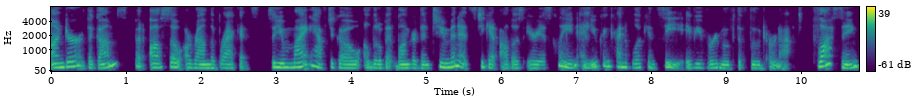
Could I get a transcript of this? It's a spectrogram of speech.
under the gums, but also around the brackets. So, you might have to go a little bit longer than two minutes to get all those areas clean. And you can kind of look and see if you've removed the food or not. Flossing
